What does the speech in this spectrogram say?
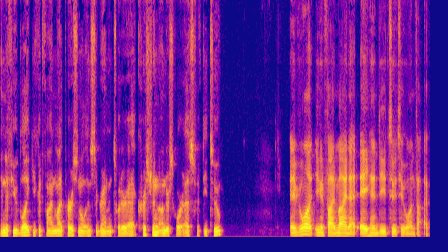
And if you'd like, you could find my personal Instagram and Twitter at Christian underscore S52. If you want, you can find mine at ahendy2215.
